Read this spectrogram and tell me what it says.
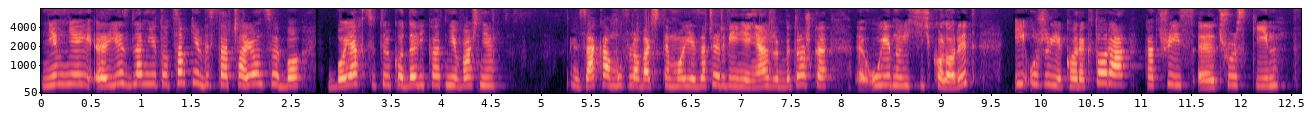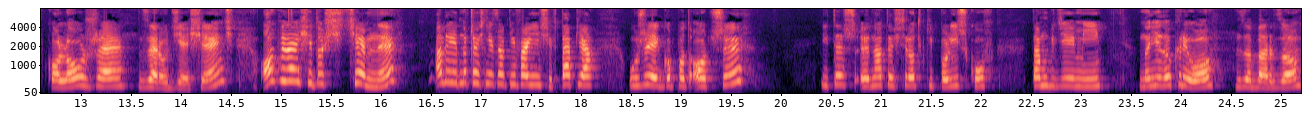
Niemniej e, jest dla mnie to całkiem wystarczające, bo, bo ja chcę tylko delikatnie właśnie zakamuflować te moje zaczerwienienia, żeby troszkę e, ujednolicić koloryt i użyję korektora Catrice e, True Skin w kolorze 010. On wydaje się dość ciemny, ale jednocześnie całkiem fajnie się wtapia. Użyję go pod oczy i też na te środki policzków, tam gdzie mi no nie dokryło za bardzo.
